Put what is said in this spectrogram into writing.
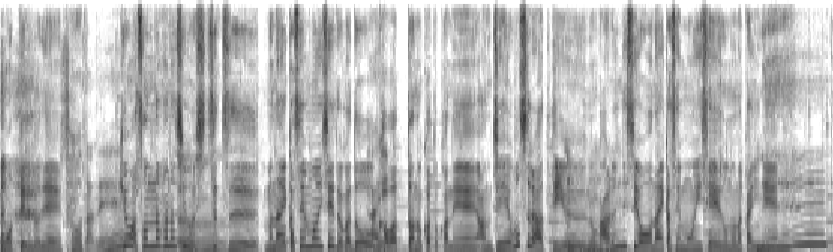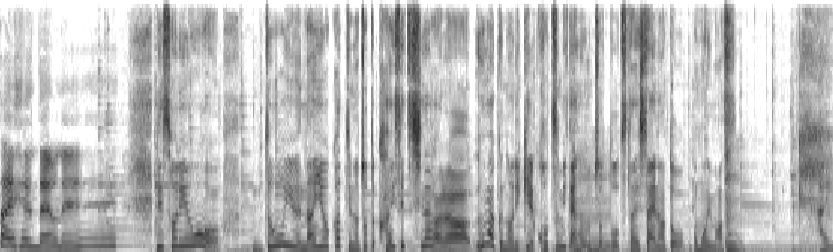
思ってるので。そうだね。今日はそんな話をしつつ、まあ、内科専門医制度がどうはい変わったのかとかね、あの J オスラーっていうのがあるんですよ、内科専門医制度の中にね。ねえ大変だよね。でそれをどういう内容かっていうのをちょっと解説しながらうまく乗り切るコツみたいなのをちょっとお伝えしたいなと思います。うん。はい。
